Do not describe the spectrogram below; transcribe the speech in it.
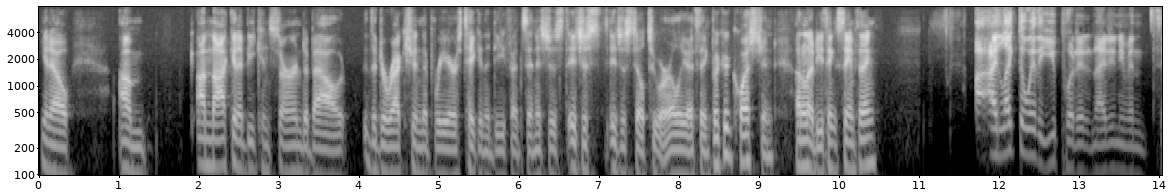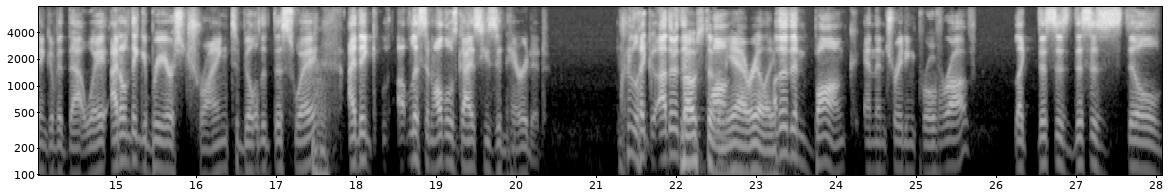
you know, um, I'm not going to be concerned about the direction that Briere is taking the defense in. It's just, it's just, it's just still too early, I think. But good question. I don't know. Do you think same thing? I, I like the way that you put it, and I didn't even think of it that way. I don't think Briere's trying to build it this way. Mhm. I think, uh, listen, all those guys he's inherited. like other than Most of them, yeah, really. other than Bonk and then trading Provorov, like this is this is still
